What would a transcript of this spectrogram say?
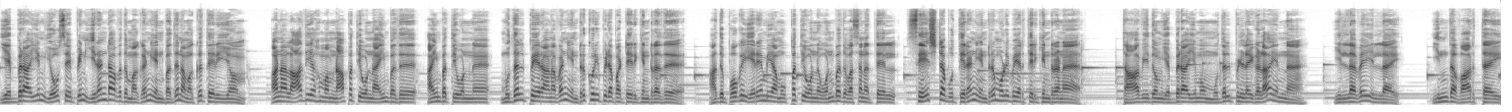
எப்ராஹிம் யோசேப்பின் இரண்டாவது மகன் என்பது நமக்கு தெரியும். ஆனால் ஆதியகமம் நாற்பத்தி ஒன்று ஐம்பது ஐம்பத்தி ஒன்று முதல் பேரானவன் என்று குறிப்பிடப்பட்டிருக்கின்றது. அது போக எரேமியா முப்பத்தி ஒன்று ஒன்பது வசனத்தில் சேஷ்டபுத்திரன் என்று மொழிபெயர்த்திருக்கின்றனர். தாவீதும் எப்ராஹிமும் முதல் பிள்ளைகளா என்ன? இல்லவே இல்லை. இந்த வார்த்தை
